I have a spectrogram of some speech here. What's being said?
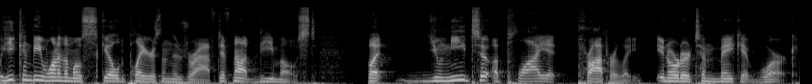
he can be one of the most skilled players in the draft, if not the most. But you need to apply it properly in order to make it work.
